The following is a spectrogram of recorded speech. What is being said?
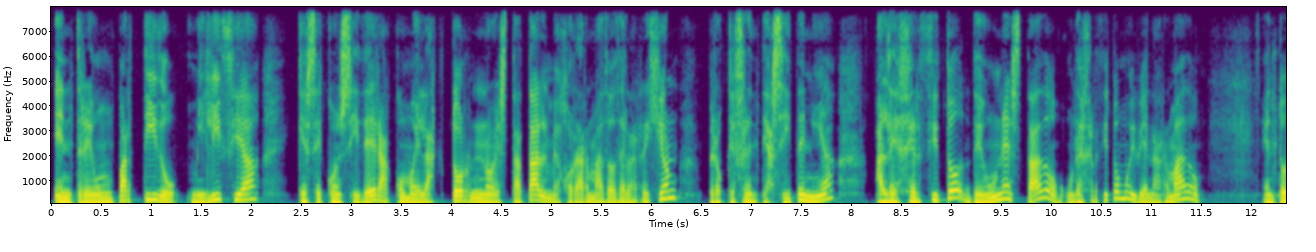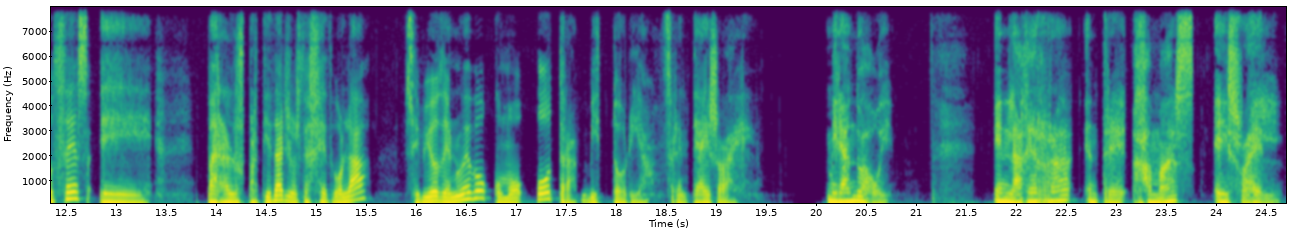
entre un partido milicia que se considera como el actor no estatal mejor armado de la región, pero que frente a sí tenía al ejército de un Estado, un ejército muy bien armado. Entonces, eh, para los partidarios de Hezbollah, se vio de nuevo como otra victoria frente a Israel. Mirando a hoy, en la guerra entre Hamas e Israel,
